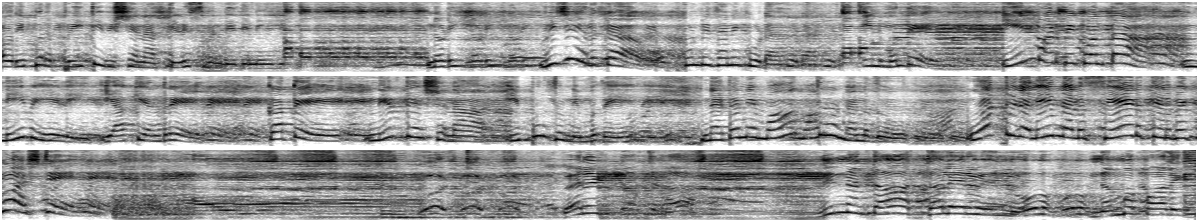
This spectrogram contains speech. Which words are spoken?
ಅವರಿಬ್ಬರ ಪ್ರೀತಿ ವಿಷಯನ ತಿಳಿಸಿ ಬಂದಿದ್ದೀನಿ. ನೋಡಿ ನೋಡಿ ವಿಜಯ್ ಅದಕ್ಕೆ ಒಪ್ಕೊಂಡಿದ್ದಾನೆ ಕೂಡ. ಇನ್ನು ಮುಂದೆ ಏನ್ ಮಾಡ್ಬೇಕು ಅಂತ ನೀವೇ ಹೇಳಿ. ಯಾಕೆ ಅಂದ್ರೆ ಕತೆ, ನಿರ್ದೇಶನ ಇಬ್ಬರದು ನಿಮ್ಮದೇ. ನಟನೆ ಮಾತ್ರ ನನ್ನದು. ಒಟ್ಟಿನಲ್ಲಿ ನಾನು ಸೇಡ್ತಿರ್ಬೇಕು ಅಷ್ಟೇ. ವೆರಿ ಗುಡ್ ನಿನ್ನಂತ ತಲೆ ಇರುವೆ ನಮ್ಮ ಪಾಲಿಗೆ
